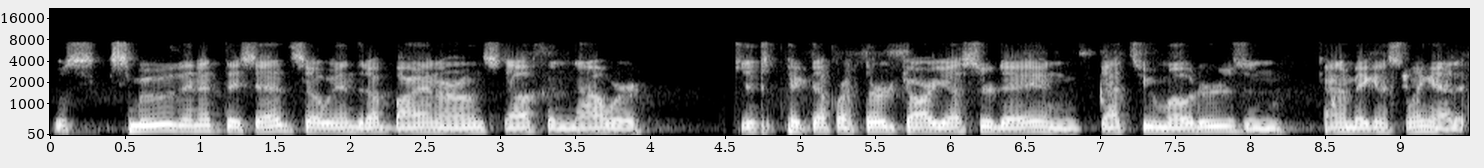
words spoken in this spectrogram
was smooth in it. They said so. We ended up buying our own stuff, and now we're just picked up our third car yesterday and got two motors and kind of making a swing at it.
